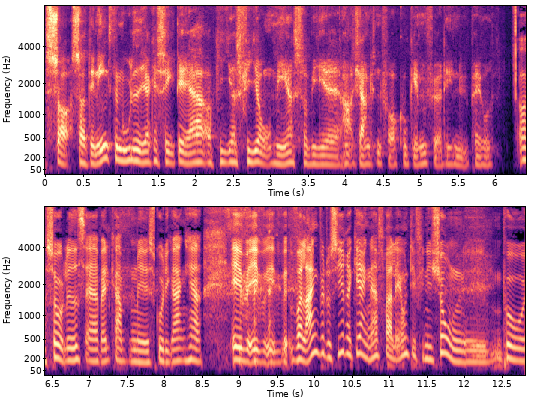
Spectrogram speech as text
Så, så den eneste mulighed, jeg kan se, det er at give os fire år mere, så vi øh, har chancen for at kunne gennemføre det i en ny periode. Og således er valgkampen øh, skudt i gang her. Øh, øh, hvor langt vil du sige, at regeringen er fra at lave en definition på,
